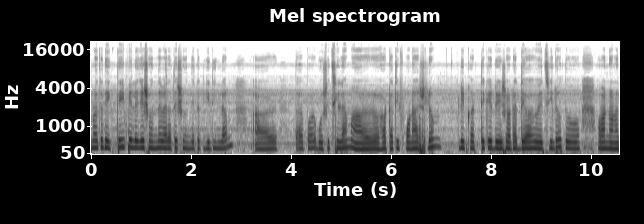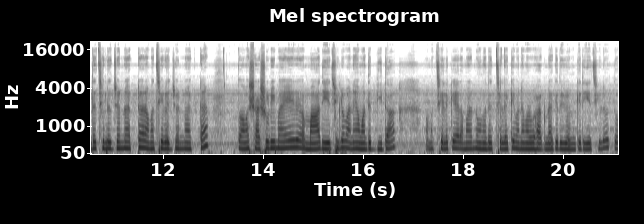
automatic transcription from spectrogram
তোমরা তো দেখতেই পেলে যে সন্ধ্যেবেলাতে সন্ধ্যেটা দিয়ে দিলাম আর তারপর বসেছিলাম আর হঠাৎই ফোন আসলো। ফ্লিপকার্ট থেকে ড্রেস অর্ডার দেওয়া হয়েছিল। তো আমার ননদের ছেলের জন্য একটা আর আমার ছেলের জন্য একটা। তো আমার শাশুড়ি মায়ের মা দিয়েছিল মানে আমাদের দিদা। আমার ছেলেকে আর আমার ননদের ছেলেকে মানে আমার ভাগনাকে দুজনকে দিয়েছিল। তো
